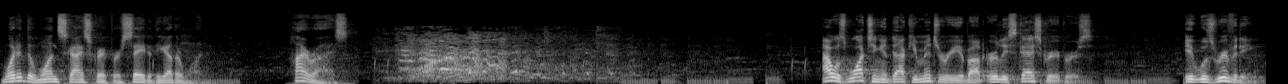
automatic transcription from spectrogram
What did the one skyscraper say to the other one? High rise. I was watching a documentary about early skyscrapers. It was riveting.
